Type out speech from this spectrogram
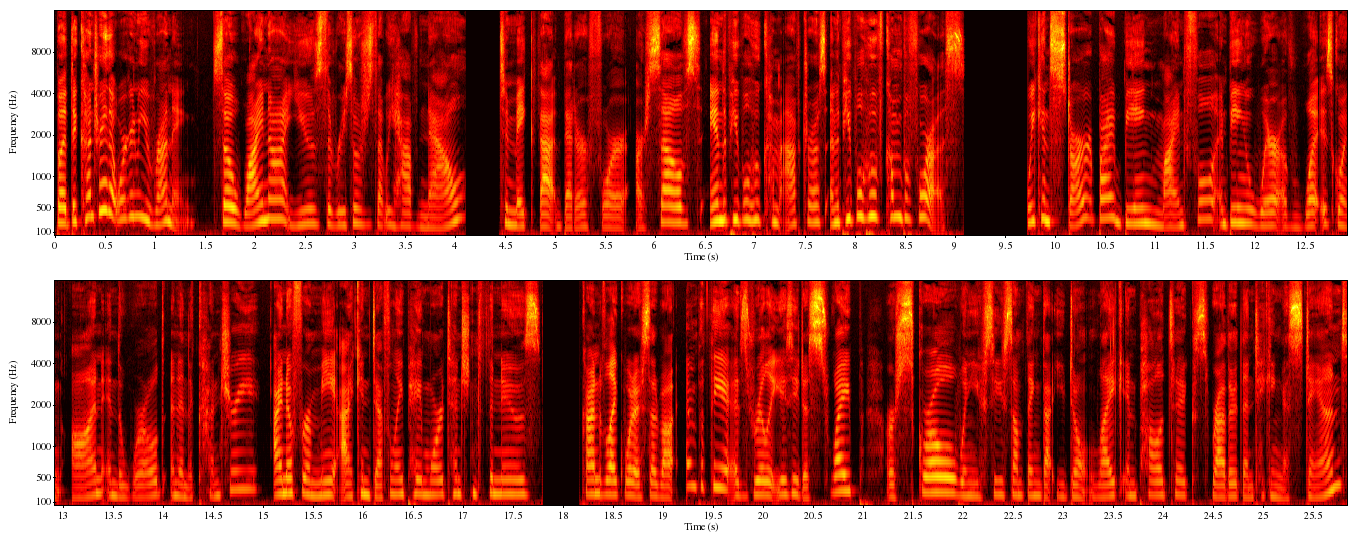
but the country that we're going to be running. So why not use the resources that we have now to make that better for ourselves and the people who come after us and the people who have come before us? We can start by being mindful and being aware of what is going on in the world and in the country. I know for me, I can definitely pay more attention to the news. Kind of like what I said about empathy, it's really easy to swipe or scroll when you see something that you don't like in politics rather than taking a stand.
